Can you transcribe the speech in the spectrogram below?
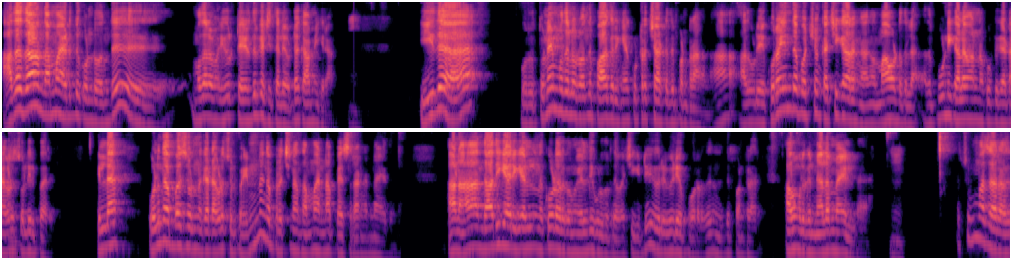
அதை தான் அந்த அம்மா எடுத்து கொண்டு வந்து முதல்வர் இவர்கிட்ட எதிர்க்கட்சி தலைவர்கிட்ட காமிக்கிறாங்க. இத ஒரு துணை முதல்வர் வந்து பாக்குறீங்க குற்றச்சாட்டு இது பண்றாங்கன்னா அதோடைய குறைந்தபட்சம் கட்சிக்காரங்க அங்க மாவட்டத்துல அது பூண்டி கலைவாணனை கூப்பிட்டு கேட்டா கூட. சொல்லியிருப்பாரு சொல்லியிருப்பாரு. இல்ல ஒழுங்கா பஸ் ஒன்று கேட்டா கூட சொல்லிருப்பாரு என்னங்க பிரச்சனை? அந்த அம்மா என்ன பேசுறாங்க? என்ன இது ஆனா அந்த அதிகாரிகள் இந்த கூட இருக்கவங்க எழுதி கொடுக்கறத வச்சுக்கிட்டு இவர் வீடியோ போடுறது இது பண்றாரு. அவங்களுக்கு நிலைமை இல்லை. சும்மா சார் அது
